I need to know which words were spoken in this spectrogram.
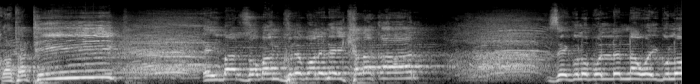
কথা ঠিক? এইবার জবান খুলে বলেন, এই খেলাকার যেগুলো বললেন না ওইগুলো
